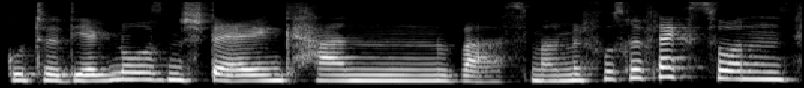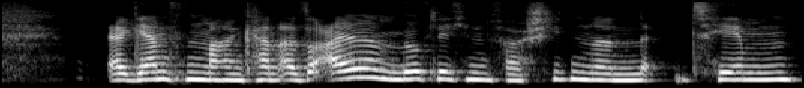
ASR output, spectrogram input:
gute Diagnosen stellen kann, was man mit Fußreflexzonen ergänzend machen kann. Also alle möglichen verschiedenen Themen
